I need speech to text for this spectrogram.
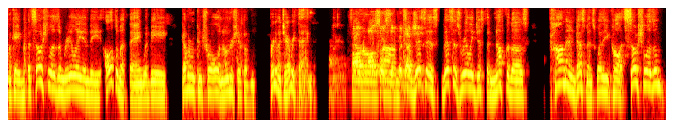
Okay. But socialism really in the ultimate thing would be government control and ownership of pretty much everything. So, all, all sorts um, of production. So this is this is really just enough of those common investments, whether you call it socialism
